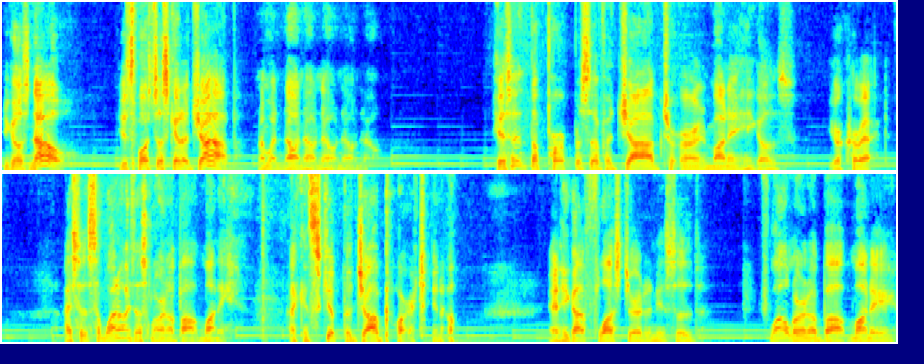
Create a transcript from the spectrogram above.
He goes, no, you're supposed to just get a job. I went, no, no, no, no, no. Isn't the purpose of a job to earn money? He goes, you're correct. I said, so why don't I just learn about money? I can skip the job part, you know? And he got flustered and he said, if you want to learn about money,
